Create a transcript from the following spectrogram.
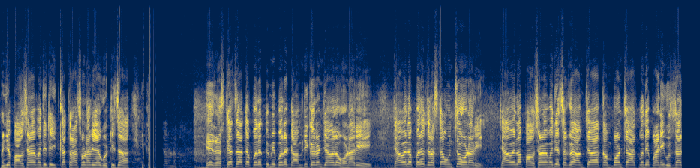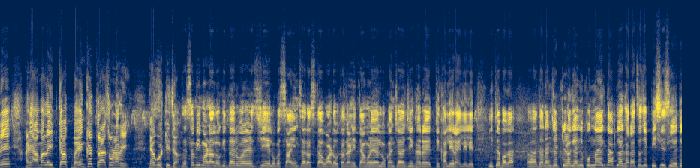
म्हणजे पावसाळ्यामध्ये ते इतका त्रास होणार आहे या गोष्टीचा की काही विचारू नका. हे रस्त्याचं आता परत तुम्ही परत डांबरीकरण ज्यावेळेला होणार आहे त्यावेळेला परत रस्ता उंच होणार आहे. त्यावेळेला पावसाळ्यामध्ये सगळं आमच्या कंपाऊंडच्या आतमध्ये पाणी घुसणार आहे आणि आम्हाला इतका भयंकर त्रास होणार. आहे या गोष्टीचा. जसं मी म्हणालो की दरवर्षी हे लोक साईंचा रस्ता वाढवतात आणि त्यामुळे लोकांच्या जी घरं आहेत ती खाली राहिलेली आहेत. इथे बघा धनंजय टिळक यांनी पुन्हा एकदा आपल्या घराचं जे पी सी सी आहे ते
